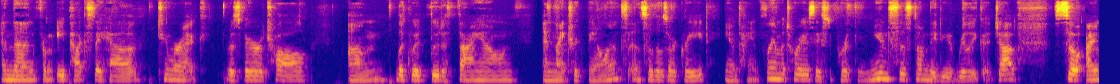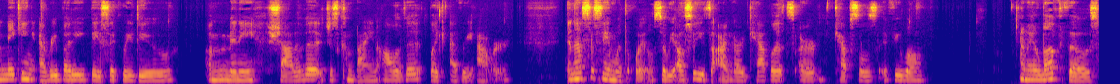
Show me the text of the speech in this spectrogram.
And then from Apex, they have turmeric, resveratrol, um, liquid glutathione, and nitric balance. And so those are great anti inflammatories. They support the immune system. They do a really good job. So I'm making everybody basically do a mini shot of it, just combine all of it like every hour. And that's the same with the oil. So we also use the On Guard tablets or capsules, if you will. And I love those.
